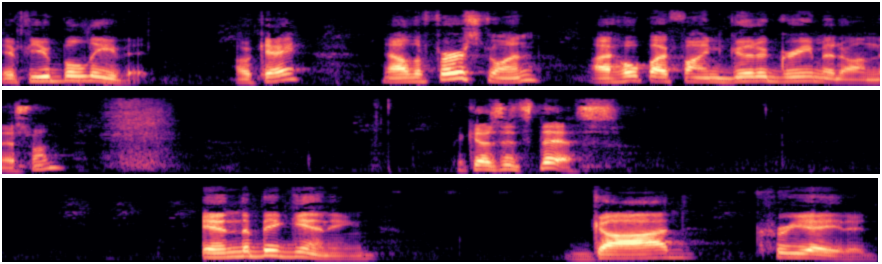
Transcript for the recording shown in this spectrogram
if you believe it. Okay? Now, the first one, I hope I find good agreement on this one because it's this. In the beginning, God created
